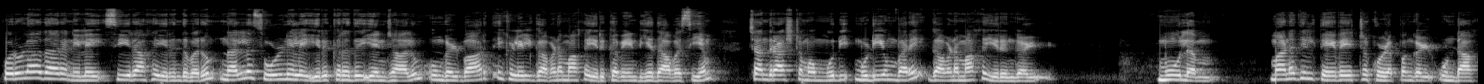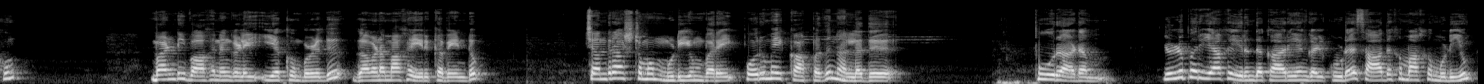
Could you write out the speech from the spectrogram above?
பொருளாதார நிலை சீராக இருந்து வரும் நல்ல சூழ்நிலை இருக்கிறது என்றாலும் உங்கள் வார்த்தைகளில் கவனமாக இருக்க வேண்டியது அவசியம். சந்திராஷ்டமம் முடி முடியும் வரை கவனமாக இருங்கள். மூலம். மனதில் தேவையற்ற குழப்பங்கள் உண்டாகும். வண்டி வாகனங்களை இயக்கும் பொழுது கவனமாக இருக்க வேண்டும். சந்திராஷ்டமம் முடியும் வரை பொறுமை காப்பது நல்லது. பூராடம். இழுபறியாக இருந்த காரியங்கள் கூட சாதகமாக முடியும்.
